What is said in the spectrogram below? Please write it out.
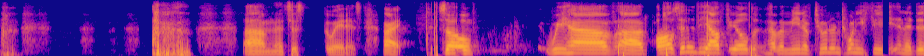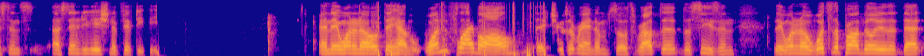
um, that's just the way it is. All right. So we have uh, balls hit into the outfield have a mean of 220 feet and a distance, a standard deviation of 50 feet. And they want to know if they have one fly ball, they choose at random. So throughout the, the season, they want to know what's the probability that, that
